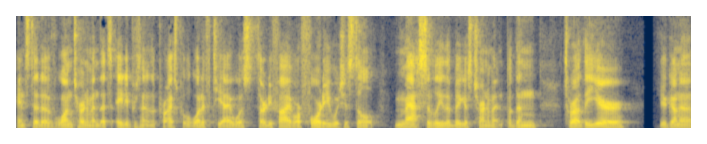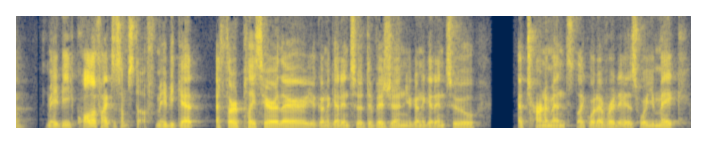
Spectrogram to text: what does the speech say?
instead of one tournament that's 80% of the prize pool, what if TI was 35 or 40, which is still massively the biggest tournament? But then throughout the year, you're going to maybe qualify to some stuff, maybe get a third place here or there. You're going to get into a division, you're going to get into a tournament, like whatever it is, where you make,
